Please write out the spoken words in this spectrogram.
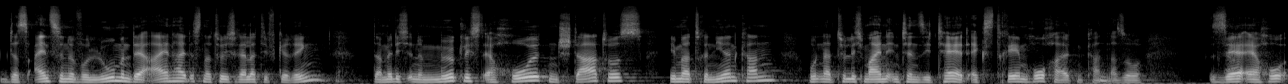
das einzelne Volumen der Einheit ist natürlich relativ gering, damit ich in einem möglichst erholten Status immer trainieren kann und natürlich meine Intensität extrem hochhalten kann. Also sehr, erho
